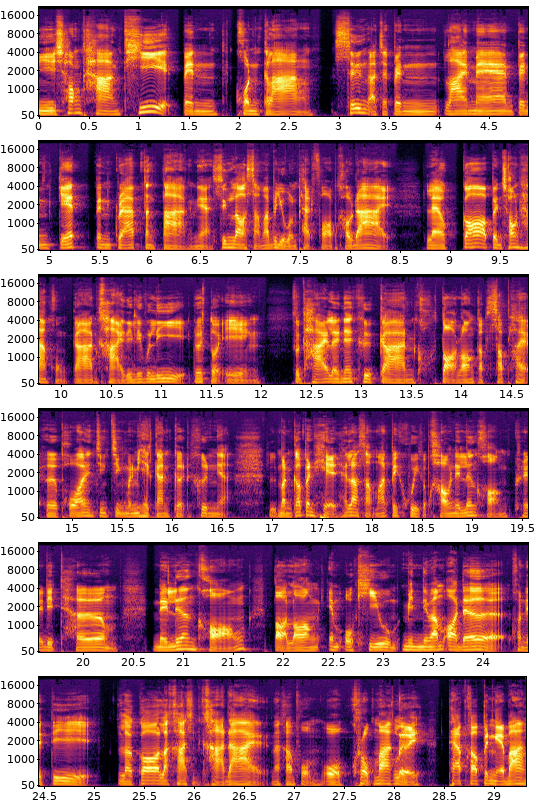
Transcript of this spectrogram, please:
มีช่องทางที่เป็นคนกลาง ซึ่งอาจจะเป็น Line Man เป็น Get เป็น Grab ต่างๆเนี่ยซึ่งเราสามารถไปอยู่บนแพลตฟอร์มเขาได้ แล้วก็เป็นช่องทางของการขาย Delivery ด้วยตัวเองสุดท้ายเลยเนี่ยคือการต่อรองกับซัพพลายเออร์เพราะว่าจริง ๆ มันมีเหตุการณ์เกิดขึ้นเนี่ยมันก็เป็นเหตุให้เราสามารถไปคุยกับเขาในเรื่องของ credit term ในเรื่องของต่อรอง MOQ Minimum Order Quantity แล้วก็ราคาสินค้าได้นะครับผมโอ้ครบมากเลย แท็บเขาเป็นไงบ้าง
